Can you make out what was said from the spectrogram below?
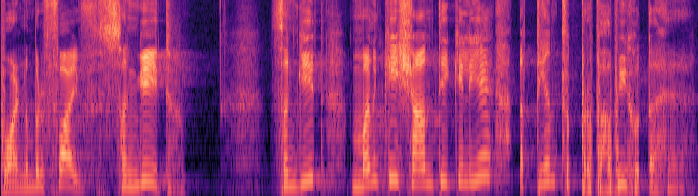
पॉइंट नंबर फाइव संगीत। संगीत मन की शांति के लिए अत्यंत प्रभावी होता है।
